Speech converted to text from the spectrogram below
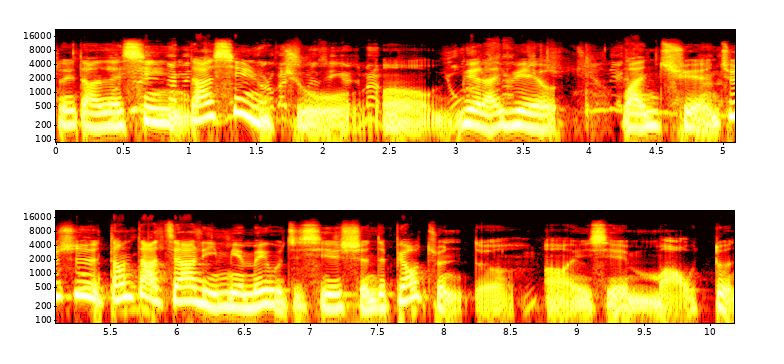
所以大家信，大家信主，嗯，越来越完全，就是当大家里面没有这些神的标准的啊一些矛盾，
